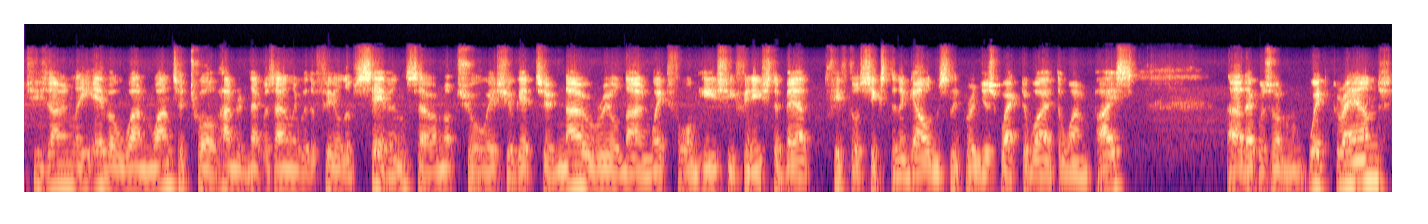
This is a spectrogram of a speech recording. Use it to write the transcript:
She's only ever won once at 1200, and that was only with a field of seven, so I'm not sure where she'll get to. No real known wet form here. She finished about fifth or sixth in a golden slipper and just whacked away at the one pace. Uh, that was on wet ground.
